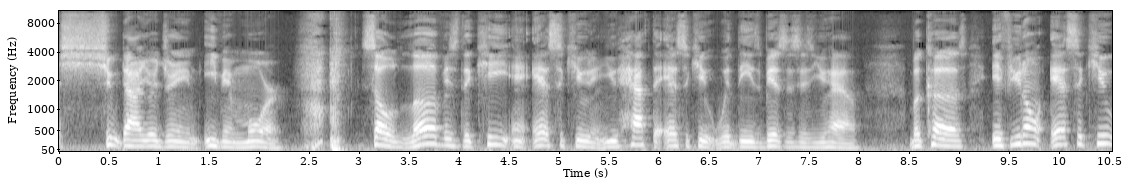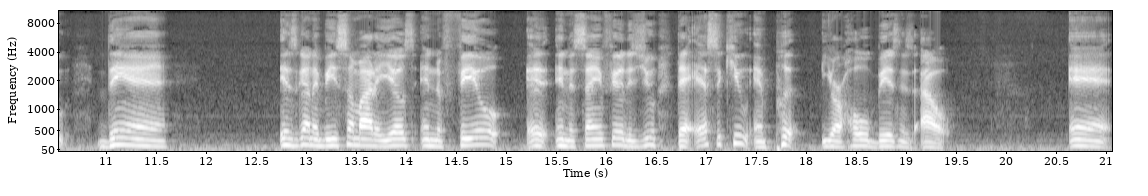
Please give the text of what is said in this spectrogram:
shoot down your dream even more. So love is the key in executing. You have to execute with these businesses you have. Because if you don't execute, then it's gonna be somebody else in the field eh, in the same field as you that execute and put your whole business out and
